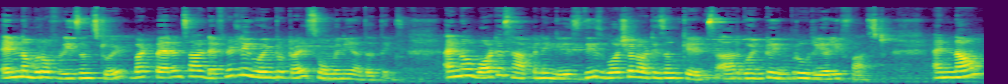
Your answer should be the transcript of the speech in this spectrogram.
n number of reasons to it, but parents are definitely going to try so many other things and now what is happening is these virtual autism kids are going to improve really fast. And now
